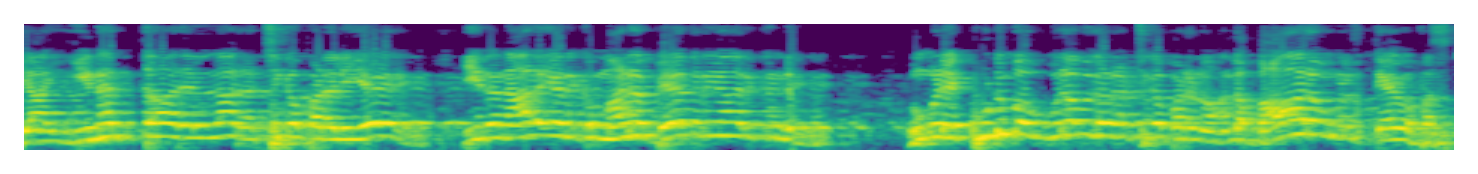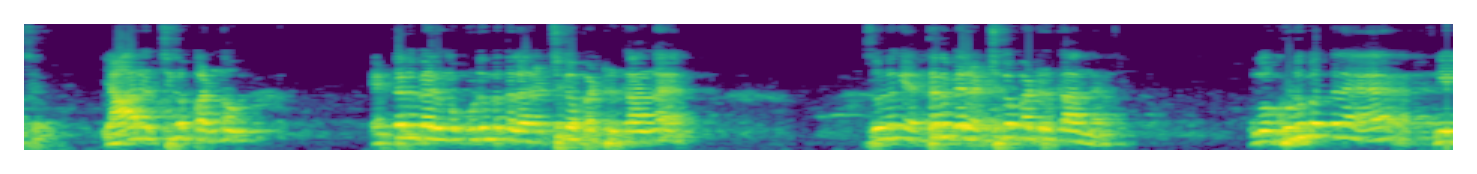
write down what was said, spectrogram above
யா இனத்தார் எல்லாம் ரட்சிக்கப்படலையே இதனால எனக்கு மன வேதனையா இருக்குண்டு. உங்களுடைய குடும்ப உறவுகள் ரட்சிக்கப்படணும். அந்த பாரம் உங்களுக்கு தேவை ஃபர்ஸ்ட் யார் ரட்சிக்கப்படணும்? எத்தனை பேர் உங்க குடும்பத்தில் ரட்சிக்கப்பட்டிருக்காங்க? சொல்லுங்க எத்தனை பேர் ரட்சிக்கப்பட்டிருக்காங்க? உங்க குடும்பத்துல நீ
